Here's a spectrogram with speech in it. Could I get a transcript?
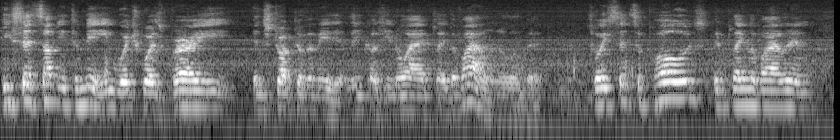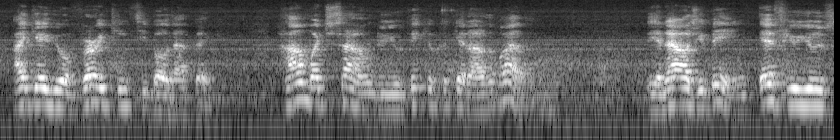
He said something to me which was very instructive immediately because he knew I had played the violin a little bit. So he said, suppose in playing the violin, I gave you a very teensy bow that big. How much sound do you think you could get out of the violin? The analogy being, if you use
